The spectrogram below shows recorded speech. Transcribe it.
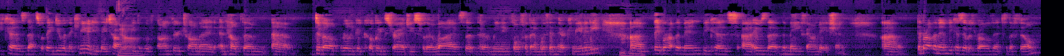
Because that's what they do in the community. They talk Yeah. to people who've gone through trauma and, and help them uh, develop really good coping strategies for their lives that, that are meaningful for them within their community. Um, they brought them in because uh, it was the, the May Foundation. Uh, they brought them in because it was relevant to the film.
